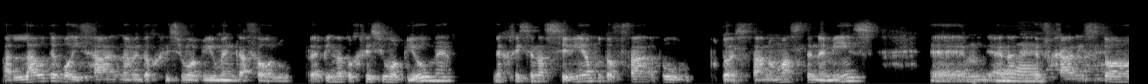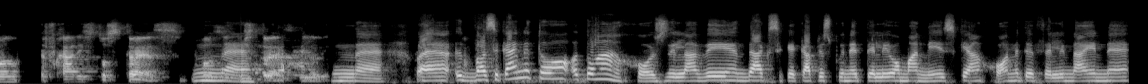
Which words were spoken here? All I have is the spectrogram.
Αλλά ούτε βοηθά να μην το χρησιμοποιούμε καθόλου. Πρέπει να το χρησιμοποιούμε μέχρι σε ένα σημείο που το, που, το αισθάνομαστε εμείς ε, ένα ναι. ευχάριστο ευχάριστο στρες, ναι. στρες δηλαδή. Ναι. Ε, βασικά είναι το, το άγχος, δηλαδή εντάξει και κάποιος που είναι τελειομανής και αγχώνεται θέλει να είναι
